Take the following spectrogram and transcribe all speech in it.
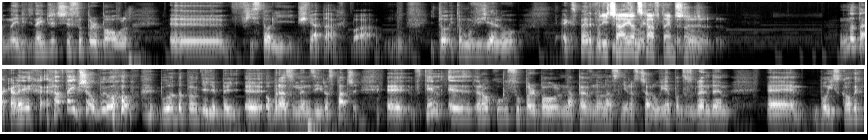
y, najbrzy- najbrzydszy Super Bowl y, w historii świata chyba. I to, i to mówi wielu ekspertów. wliczając halftime show. że- No tak, ale ha- halftime show było, było dopełnieniem tej e, obrazu nędzy i rozpaczy. E, w tym e, roku Super Bowl na pewno nas nie rozczaruje pod względem e, boiskowych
